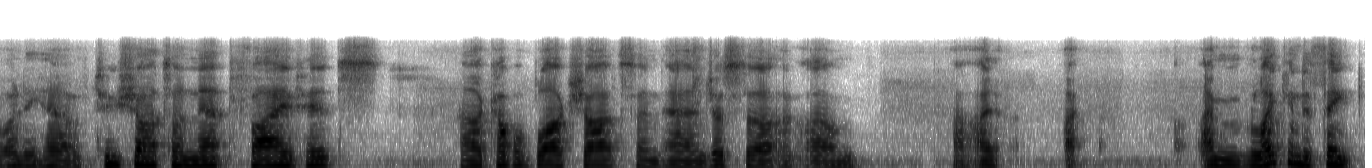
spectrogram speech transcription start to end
what did he have? Two shots on net, five hits, a couple block shots, and and just uh, um, I, I I'm liking to think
